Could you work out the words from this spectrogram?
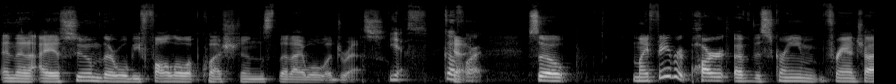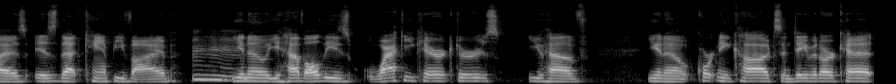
and then I assume there will be follow up questions that I will address. Yes. Go Okay. for it. So, my favorite part of the Scream franchise is that campy vibe. Mm-hmm. You know, you have all these wacky characters. You have, you know, Courteney Cox and David Arquette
